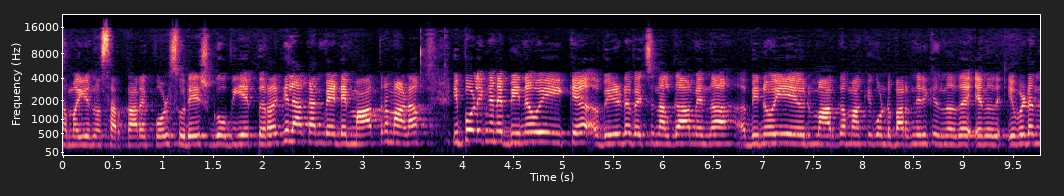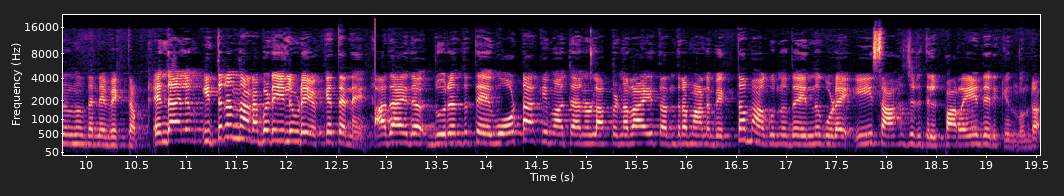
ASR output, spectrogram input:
ചമയുന്ന സർക്കാർ ഇപ്പോൾ സുരേഷ് ഗോപിയെ പിറകിലാക്കാൻ വേണ്ടി മാത്രമാണ് ഇപ്പോൾ ഇങ്ങനെ ബിനോയിക്ക് വീട് വെച്ച് നൽകാമെന്ന് ബിനോയിയെ ഒരു മാർഗമാക്കിക്കൊണ്ട് പറഞ്ഞിരിക്കുന്നത് എന്നത് ഇവിടെ നിന്ന് തന്നെ വ്യക്തം. എന്തായാലും ഇത്തരം നടപടിയിലൂടെയൊക്കെ തന്നെ അതായത് ദുരന്തത്തെ വോട്ടാക്കി മാറ്റാനുള്ള പിണറായി തന്ത്രമാണ് വ്യക്തമാകുന്നത് എന്നുകൂടെ ഈ സാഹചര്യത്തിൽ പറയേണ്ടിയിരിക്കുന്നുണ്ട്.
